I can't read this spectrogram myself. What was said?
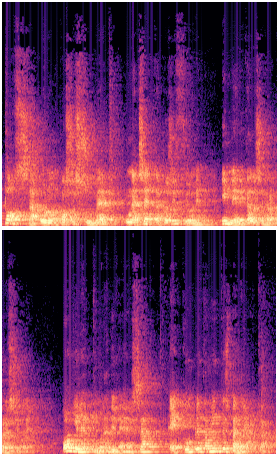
possa o non possa assumere una certa posizione in merito alla sovrappressione. Ogni lettura diversa è completamente sbagliata,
